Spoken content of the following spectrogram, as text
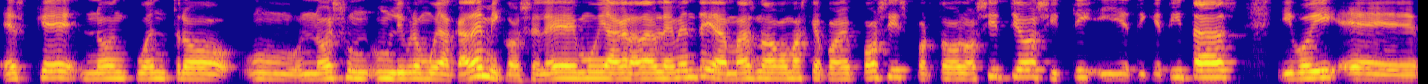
es que no encuentro, no es un, libro muy académico, se lee muy agradablemente y además no hago más que poner posis por todos los sitios y, etiquetitas y voy, eh,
